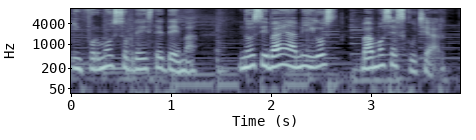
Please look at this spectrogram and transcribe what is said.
informó sobre este tema. No se vayan amigos, vamos a escuchar.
